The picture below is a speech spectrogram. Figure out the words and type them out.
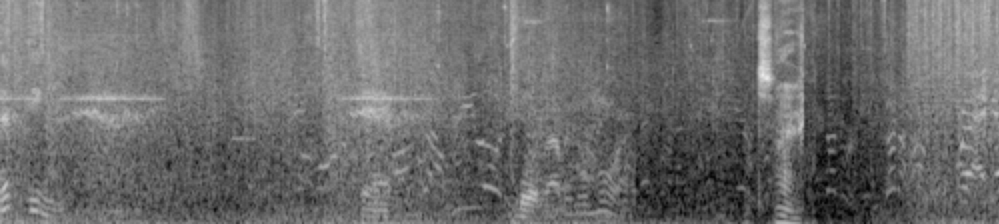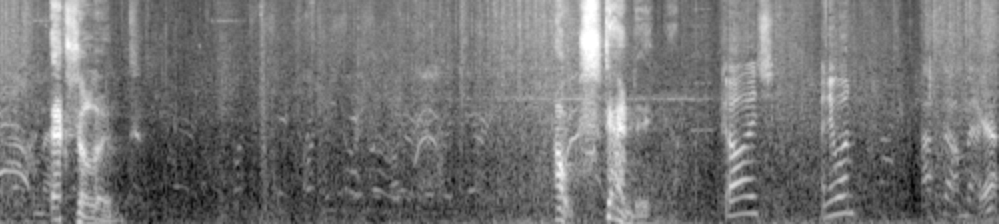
That thing. Yeah. More. So, Excellent. Outstanding. guys, anyone? Yeah.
